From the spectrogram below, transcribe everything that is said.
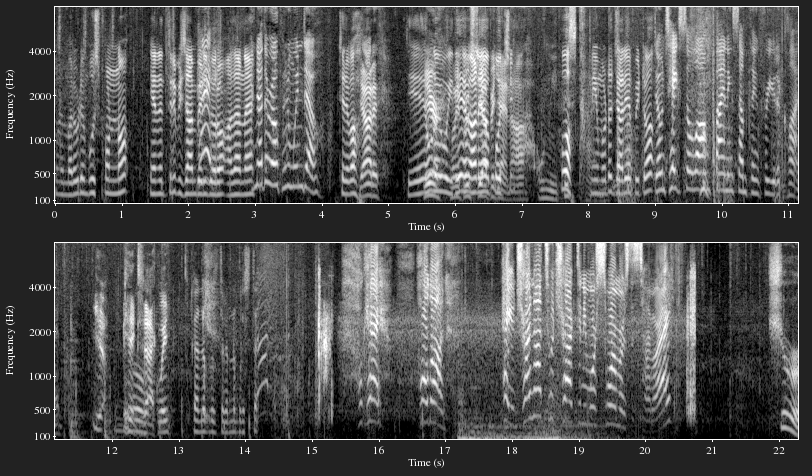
உன்னை மறுபடியும் பூஸ்ட் பண்ணோம் என்ன திருப்பி ஜாம்பி அடிக்க வரும் அதானே Another open window. சரி வா Got it. இதே Here, உலகம் let me இதே boost you வேலையா up again. போச்சு Uh, only போ this நீ மட்டும் ஜாலியா போயிட்டு வா Don't take so long finding something for you to climb. Yeah, exactly. கண்டுபிடிச்சிட்ட கண்டுபிடிச்சிட்டேன் Okay, hold on. Hey, and try not to attract any more swarmers this time, all right? Sure,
